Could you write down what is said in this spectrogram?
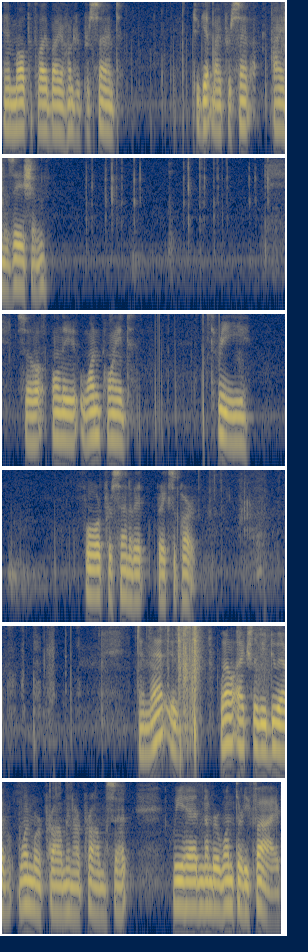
and multiply by 100% to get my percent ionization. So only 1.34% of it breaks apart. And that is, well, actually we do have one more problem in our problem set. We had number 135.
